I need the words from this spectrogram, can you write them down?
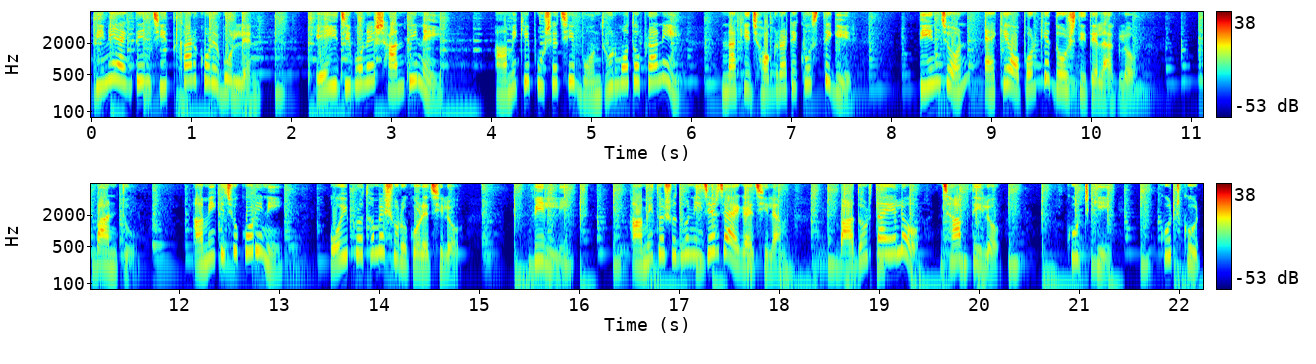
তিনি একদিন চিৎকার করে বললেন, এই জীবনে শান্তি নেই। আমি কি পুষেছি বন্ধুর মতো প্রাণী? নাকি ঝগড়াটে কুস্তিগির? তিনজন একে অপরকে দোষ দিতে লাগল। বান্টু, আমি কিছু করিনি। ওই প্রথমে শুরু করেছিল। বিল্লি, আমি তো শুধু নিজের জায়গায় ছিলাম। বাদর তা এলো, ঝাঁপ দিল। কুটকি, কুটকুট,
